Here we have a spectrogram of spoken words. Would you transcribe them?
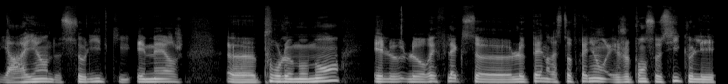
n'y a, rien de solide qui émerge euh, pour le moment. Et le, réflexe euh, Le Pen reste prégnant. Et je pense aussi que les,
